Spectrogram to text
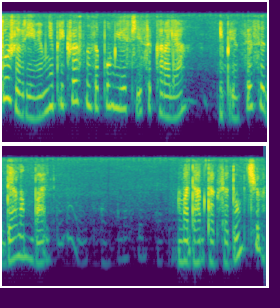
То же время мне прекрасно запомнились лица короля и принцессы де Ламбаль. «Мадам так задумчива»,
